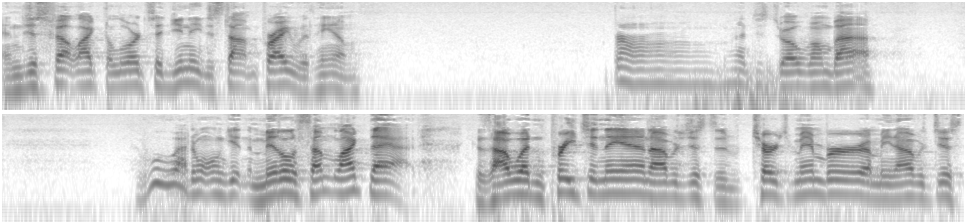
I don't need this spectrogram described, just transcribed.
and just felt like the Lord said, "You need to stop and pray with him." I just drove on by. Ooh, I don't want to get in the middle of something like that because I wasn't preaching then. I was just a church member. I mean, I was just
